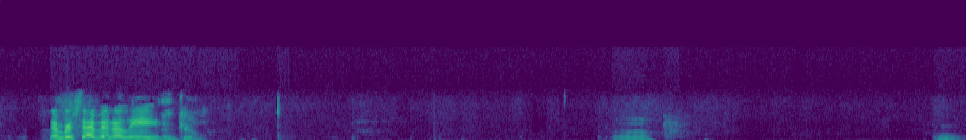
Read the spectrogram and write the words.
Number seven, Ali. Thank you. Uh, we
